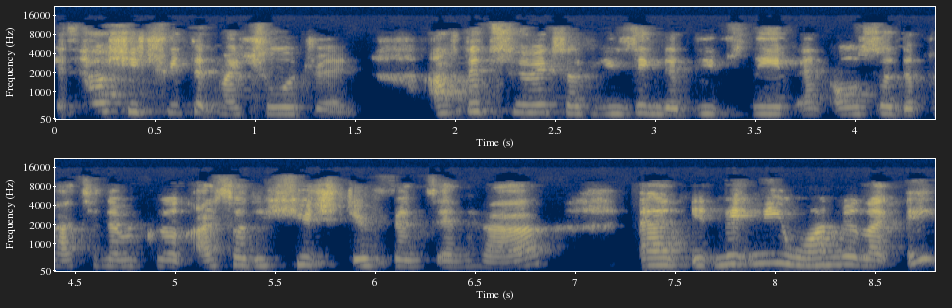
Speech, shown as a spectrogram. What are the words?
is how she treated my children. After two weeks of using the deep sleep and also the platinum quilt, I saw the huge difference in her, and it made me wonder, like, hey,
